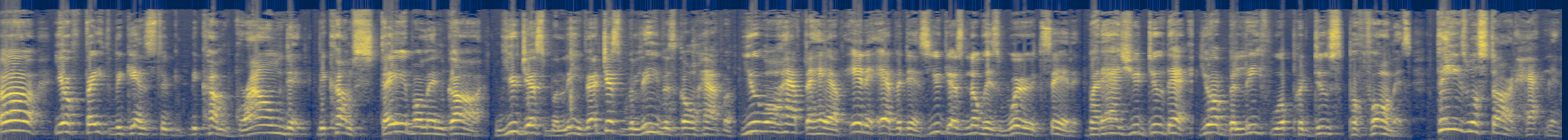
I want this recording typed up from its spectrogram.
oh, your faith begins to become grounded, become stable in God. You just believe. I just believe it's going to happen. You won't have to have any evidence. You just know His Word said it. But as you do that, your belief will produce performance. Things will start happening.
